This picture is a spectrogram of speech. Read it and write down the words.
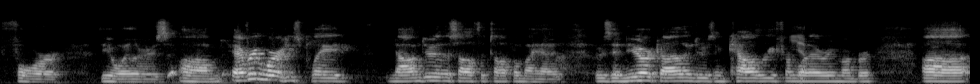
for the Oilers. Um, everywhere he's played, now I'm doing this off the top of my head. It was in New York Islanders and Calgary, from Yep. what I remember. Uh,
